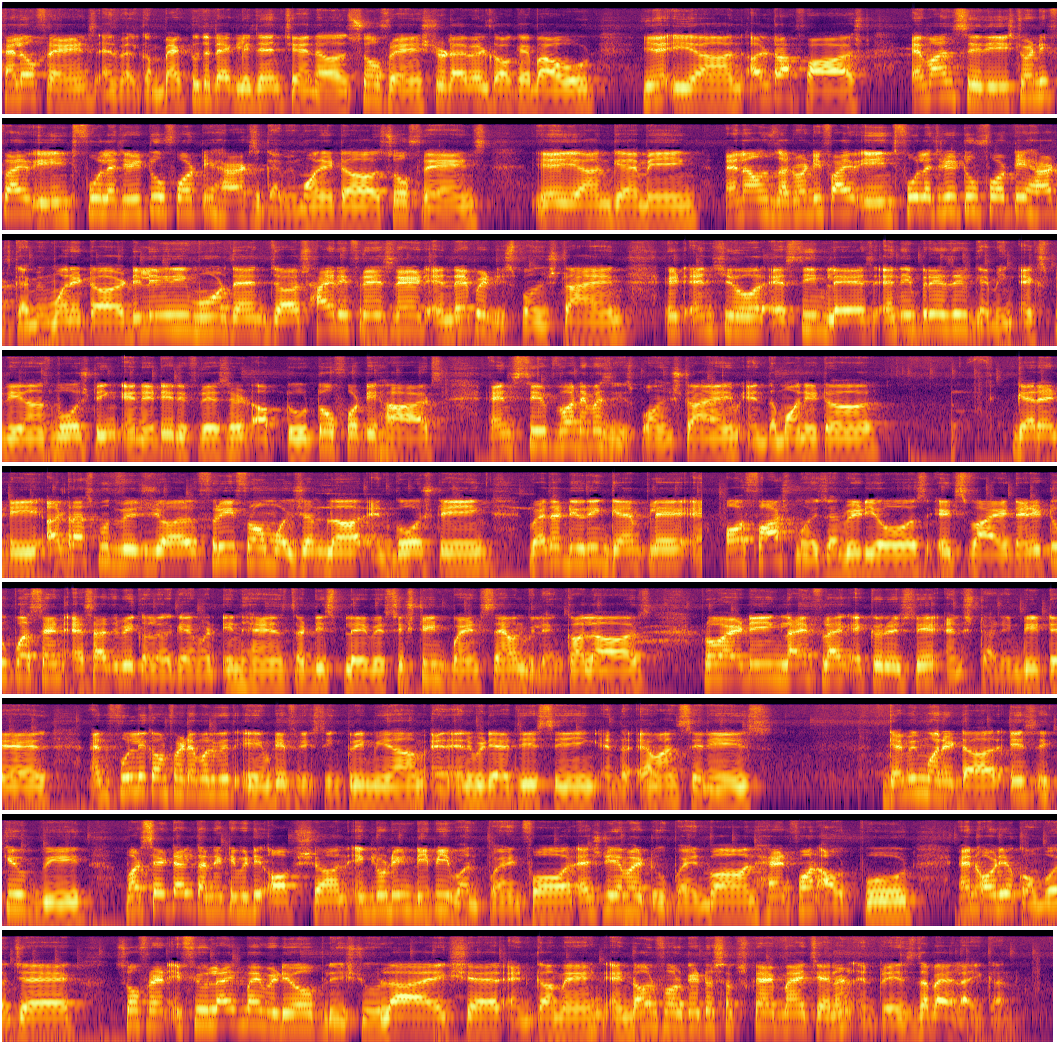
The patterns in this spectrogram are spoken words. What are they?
Hello friends and welcome back to the Tech Legend channel. So friends today I will talk about YEYIAN Ultra Fast M1 series 25 inch Full HD 240Hz gaming monitor. So friends YEYIAN Gaming announced the 25 inch Full HD 240Hz gaming monitor delivering more than just high refresh rate and rapid response time. It ensures a seamless and impressive gaming experience boasting a native refresh rate up to 240Hz and shift 1 ms response time and the monitor Guarantee ultra smooth visual, free from motion blur and ghosting, whether during gameplay or fast motion videos. Its wide 92% sRGB color gamut enhance the display with 16.7 million colors, providing lifelike accuracy and stunning detail, and fully compatible with AMD FreeSync Premium and NVIDIA G-Sync and the M1 series gaming monitor is equipped with versatile connectivity option including DP 1.4, HDMI 2.1, headphone output and audio combo jack. So friend if you like my video please do like, share and comment and don't forget to subscribe my channel and press the bell icon.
